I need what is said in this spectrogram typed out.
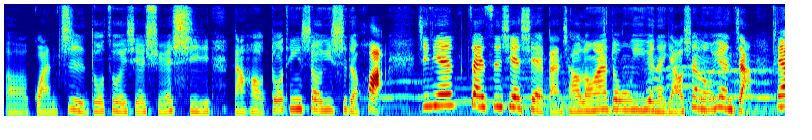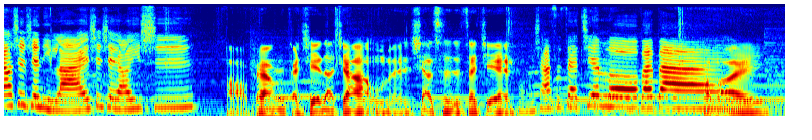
呃管制，多做一些学习。然后多听兽医师的话。今天再次谢谢板桥龙安动物医院的姚胜龙院长，非常谢谢你来，谢谢姚医师。好，非常感谢大家，我们下次再见。我们下次再见喽，拜拜。拜拜。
